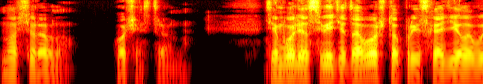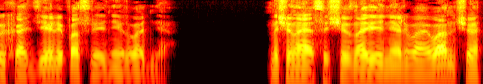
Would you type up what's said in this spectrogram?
но все равно очень странно. Тем более в свете того, что происходило в их отделе последние два дня. Начиная с исчезновения Льва Ивановича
